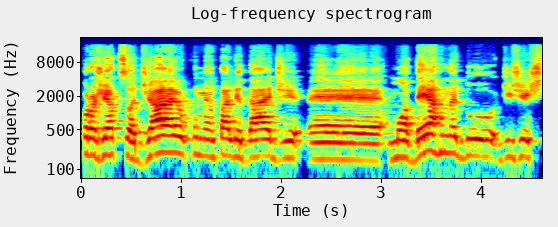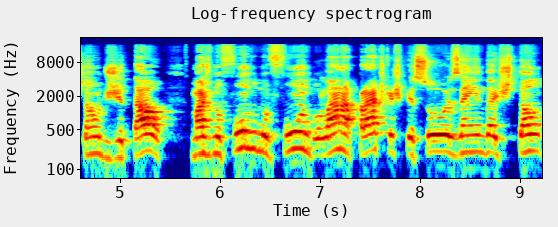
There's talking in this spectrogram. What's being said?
projetos agile com mentalidade é, moderna do, de gestão digital, mas no fundo, no fundo, lá na prática as pessoas ainda estão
